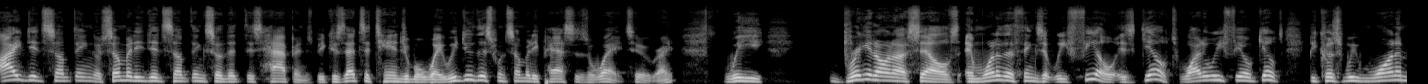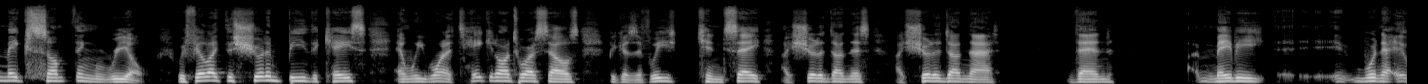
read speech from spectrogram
I did something or somebody did something so that this happens because that's a tangible way. We do this when somebody passes away too, right? We bring it on ourselves. And one of the things that we feel is guilt. Why do we feel guilt? Because we want to make something real. We feel like this shouldn't be the case, and we want to take it onto ourselves because if we can say, I should have done this, I should have done that, then uh, maybe uh, it wouldn't it,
